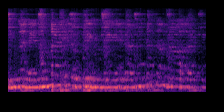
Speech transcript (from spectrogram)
ഇങ്ങനെ നന്നായി മേലം സമ്രാട്ടി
